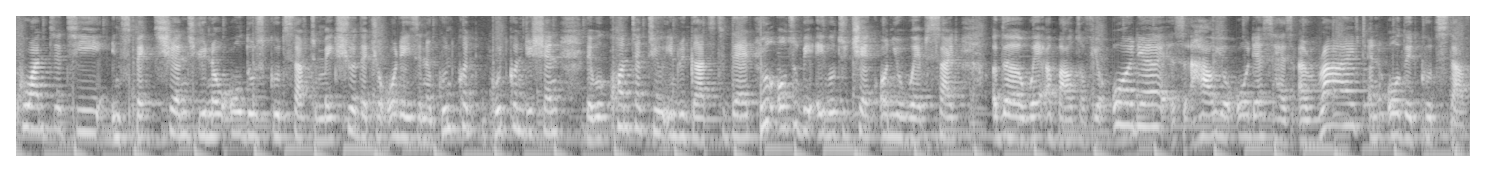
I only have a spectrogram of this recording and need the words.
quantity inspections, you know, all those good stuff to make sure that your order is in a good, good condition. They will contact you in regards to that. You'll also be able to check on your website the whereabouts of your order, how your orders has arrived and all that good stuff.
